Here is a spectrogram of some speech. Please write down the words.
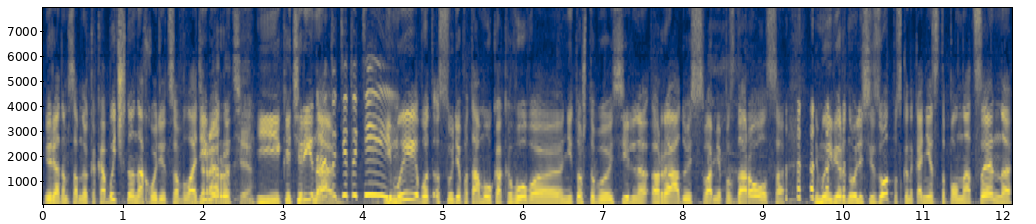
и рядом со мной, как обычно, находится Владимир Здравствуйте. и Екатерина. Здравствуйте-тути! И мы, вот, судя по тому, как Вова не то чтобы сильно радуясь с вами поздоровался, мы вернулись из отпуска, наконец-то полноценно,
